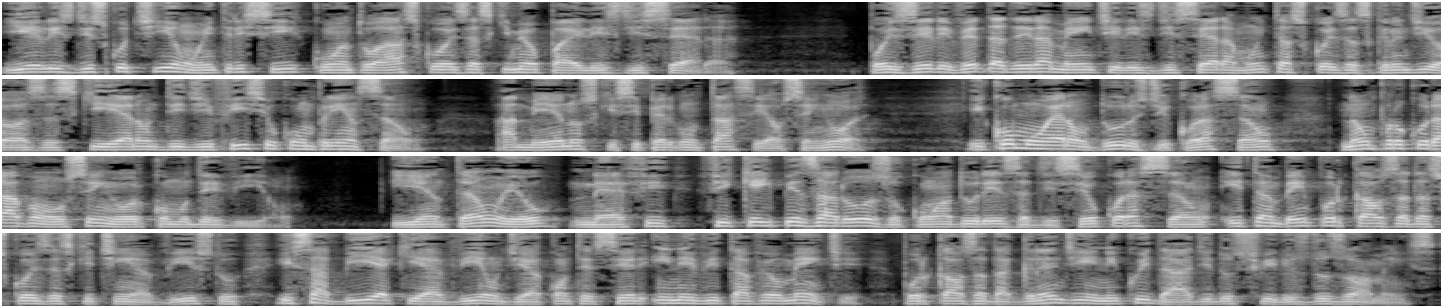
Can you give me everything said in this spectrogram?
e eles discutiam entre si quanto às coisas que meu pai lhes dissera pois ele verdadeiramente lhes dissera muitas coisas grandiosas que eram de difícil compreensão, a menos que se perguntasse ao Senhor. E como eram duros de coração, não procuravam o Senhor como deviam. E então eu, Nefe, fiquei pesaroso com a dureza de seu coração e também por causa das coisas que tinha visto e sabia que haviam de acontecer inevitavelmente, por causa da grande iniquidade dos filhos dos homens.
